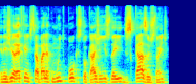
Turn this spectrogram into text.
energia elétrica, a gente trabalha com muito pouca estocagem e isso daí descasa justamente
